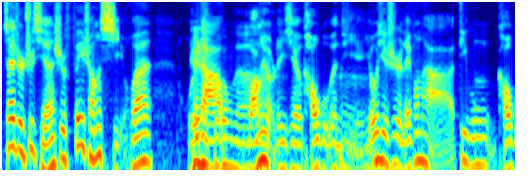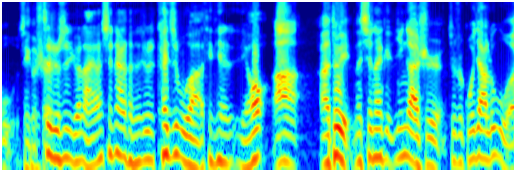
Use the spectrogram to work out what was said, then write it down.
在这之前是非常喜欢回答网友的一些考古问题，嗯尤其是雷峰塔地宫考古这个事儿。这就是原来啊，现在可能就是开直播啊，天天聊。啊啊，对，那现在应该是就是国家如果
